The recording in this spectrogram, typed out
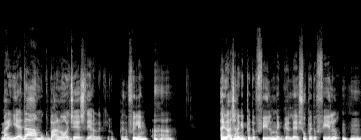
מהידע המוגבל מאוד שיש לי על כאילו פדופילים, אהה. אני יודעת שנגיד פדופיל מגלה שהוא פדופיל, מהמם.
